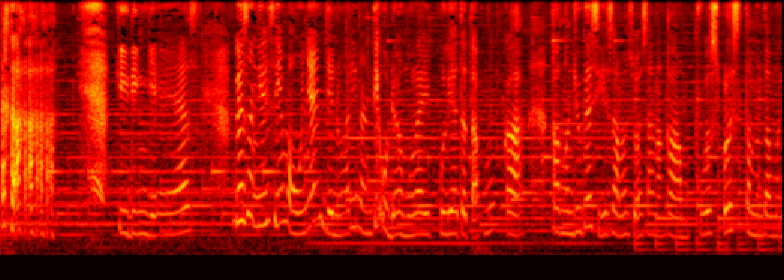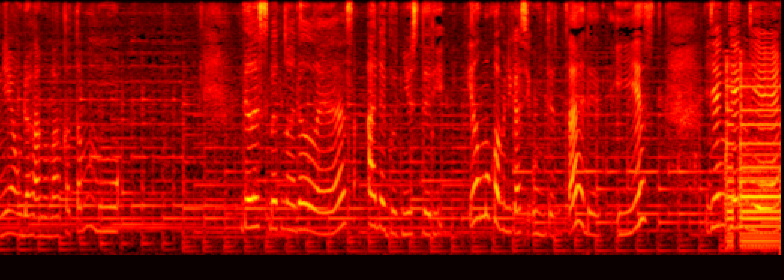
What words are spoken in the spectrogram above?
Kidding guys. Gue sendiri sih maunya Januari nanti udah mulai kuliah tetap muka. Kangen juga sih sama suasana kampus plus temen-temennya yang udah lama gak ketemu The last but not the least, ada good news dari ilmu komunikasi Untirta that is Jeng jeng jeng,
